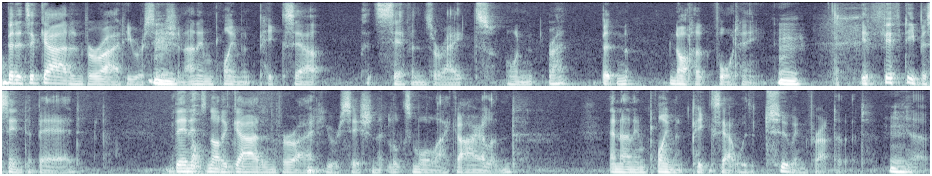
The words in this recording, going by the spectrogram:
But it's a garden variety recession. Mm. Unemployment peaks out at sevens or eights, or right, but n- not at fourteen. Mm. If fifty percent are bad, then it's not a garden variety recession. It looks more like Ireland, and unemployment peaks out with a two in front of it. Mm. You know,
